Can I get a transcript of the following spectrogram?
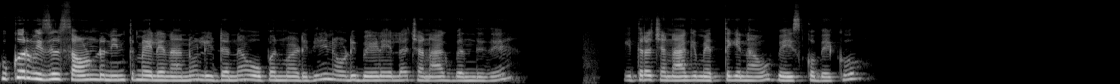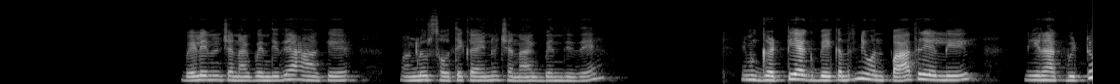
ಕುಕ್ಕರ್ ವಿಸಿಲ್ ಸೌಂಡ್ ನಿಂತ ಮೇಲೆ ನಾನು ಲಿಡ್ಡನ್ನು ಓಪನ್ ಮಾಡಿದ್ದೀನಿ. ನೋಡಿ, ಬೇಳೆ ಎಲ್ಲ ಚೆನ್ನಾಗಿ ಬಂದಿದೆ. ಈ ಥರ ಚೆನ್ನಾಗಿ ಮೆತ್ತಗೆ ನಾವು ಬೇಯಿಸ್ಕೋಬೇಕು. ಬೇಳೆನೂ ಚೆನ್ನಾಗಿ ಬೆಂದಿದೆ. ಹಾಗೆ ಮಂಗಳೂರು ಸೌತೆಕಾಯಿನೂ ಚೆನ್ನಾಗಿ ಬೆಂದಿದೆ. ನಿಮ್ಗೆ ಗಟ್ಟಿಯಾಗಿ ಬೇಕಂದರೆ ನೀವು ಒಂದು ಪಾತ್ರೆಯಲ್ಲಿ ನೀರು ಹಾಕಿಬಿಟ್ಟು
